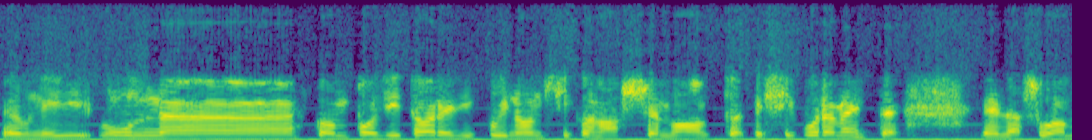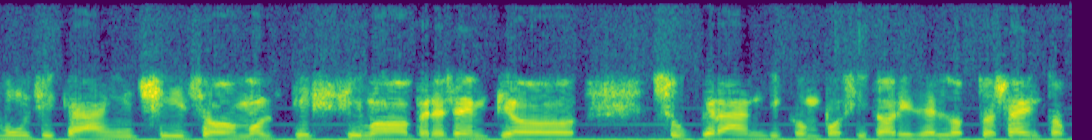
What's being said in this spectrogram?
È un, un uh, compositore di cui non si conosce molto che sicuramente nella sua musica ha inciso moltissimo, per esempio, su grandi compositori dell'Ottocento,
